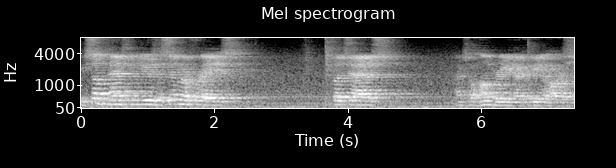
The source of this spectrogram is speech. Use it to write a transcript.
we sometimes can use a similar phrase, such as, I'm so hungry I could eat a horse.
